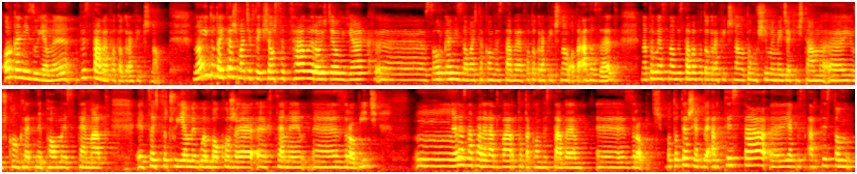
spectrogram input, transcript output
organizujemy wystawę fotograficzną. No i tutaj też macie w tej książce cały rozdział, jak e, zorganizować taką wystawę fotograficzną od A do Z. Natomiast no, wystawa fotograficzna, no to musimy mieć jakiś tam już konkretny pomysł, temat, coś co czujemy głęboko, że chcemy zrobić. Mm, Raz na parę lat warto taką wystawę e, zrobić, bo to też jakby artysta, e, jakby z artystą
